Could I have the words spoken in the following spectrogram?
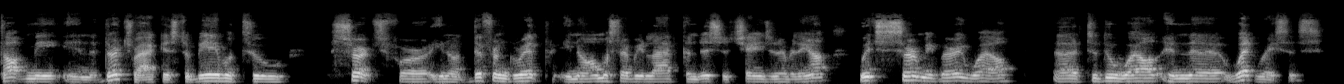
taught me in the dirt track is to be able to search for you know different grip you know almost every lap conditions change and everything else which served me very well uh, to do well in uh, wet races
